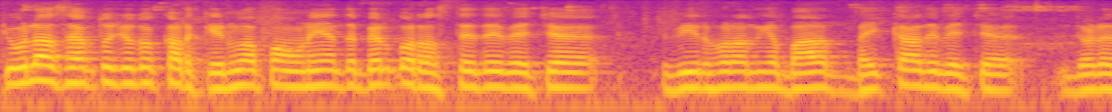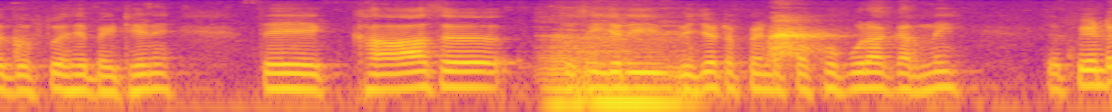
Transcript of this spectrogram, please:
ਚੋਲਾ ਸਾਹਿਬ ਤੋਂ ਜਦੋਂ ਘੜਕੇ ਨੂੰ ਆਪਾਂ ਆਉਣੇ ਆ ਤਾਂ ਬਿਲਕੁਲ ਰਸਤੇ ਦੇ ਵਿੱਚ ਵੀਰ ਹੋਰਾਂ ਦੀਆਂ ਬਾਹਰ ਬਾਈਕਾਂ ਦੇ ਵਿੱਚ ਜਿਹੜੇ ਦੋਸਤੋ ਇਹ ਬੈਠੇ ਨੇ। ਤੇ ਖਾਸ ਤੁਸੀਂ ਜਿਹੜੀ ਵਿਜ਼ਿਟ ਪਿੰਡ ਪੱਖੂਪੁਰਾ ਕਰਨੀ, ਤੇ ਪਿੰਡ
